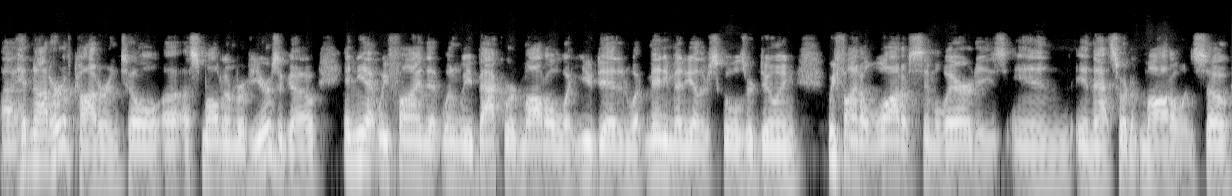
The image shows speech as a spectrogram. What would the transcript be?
uh, had not heard of Kotter until a, a small number of years ago, and yet we find that when we backward model what you did and what many, many other schools are doing, we find a lot of similarities in, in that sort of model. And so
